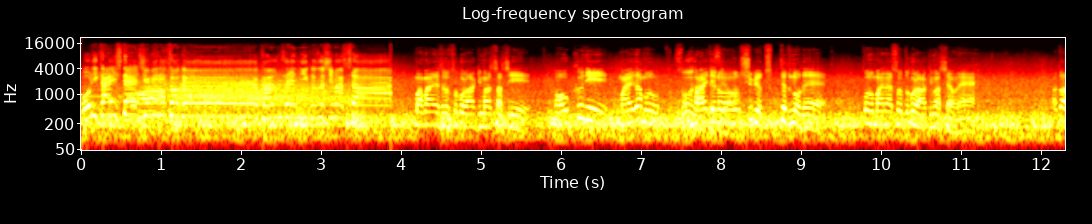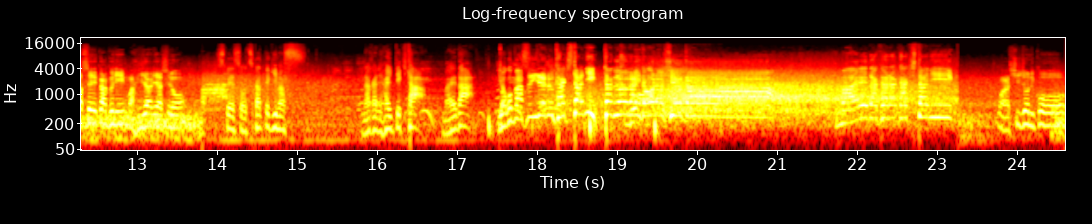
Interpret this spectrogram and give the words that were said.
折り返して守備に即完全に崩しました。まあ、前のところ空きましたし、まあ、奥に前田も相手の守備をつってるのでこのマイナスのところ空きましたよね。あとは正確に、まあ、左足のスペースを使ってきます。中に入ってきた。前田。横パス入れる。柿谷角度ないところシュート。前田から柿谷、まあ、非常にこ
